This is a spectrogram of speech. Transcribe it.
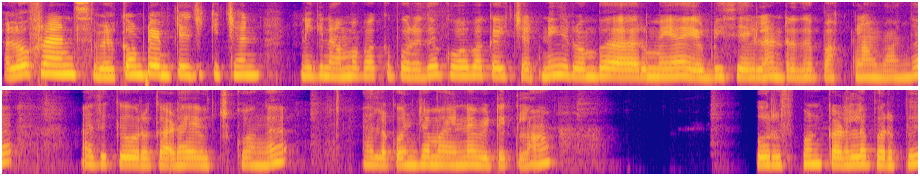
Hello friends welcome to MKG kitchen இன்றைக்கி நம்ம பார்க்க போகிறது கோவக்காய் சட்னி. ரொம்ப அருமையாக எப்படி செய்யலான்றதை பார்க்கலாம் வாங்க. அதுக்கு ஒரு கடாயை வச்சுக்கோங்க. அதில் கொஞ்சமாக எண்ணெய் விட்டுக்கலாம். ஒரு ஸ்பூன் கடலைப்பருப்பு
